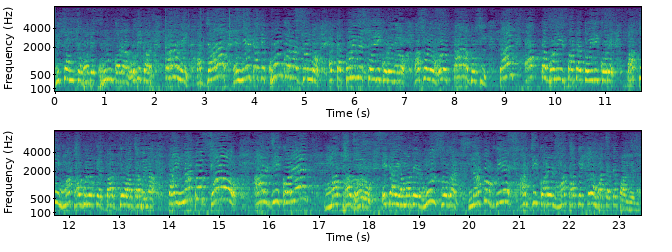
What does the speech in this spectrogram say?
নৃশংসভাবে খুন করার অধিকার কারণে আর যারা এই মেয়েটাকে খুন করার জন্য একটা পরিবেশ তৈরি করে দিল, আসলে হলো তারা দোষী। তাই একটা বলির পাতা তৈরি করে বাকি মাথাগুলোকে বাদ দেওয়া যাবে না তাই নাটক ছাড়ো আর জি করে মাথা ধরো এটাই আমাদের মূল স্লোগান পারবে না What? What? আপনাদের এই আন্দোলন কতদিন চলবে কীভাবে চলবে সেটা যদি একটু বলেন।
